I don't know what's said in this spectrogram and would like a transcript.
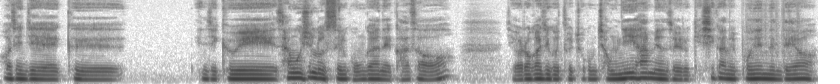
어제 이제 그 이제 교회 사무실로 쓸 공간에 가서 여러 가지 것들 조금 정리하면서 이렇게 시간을 보냈는데요.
